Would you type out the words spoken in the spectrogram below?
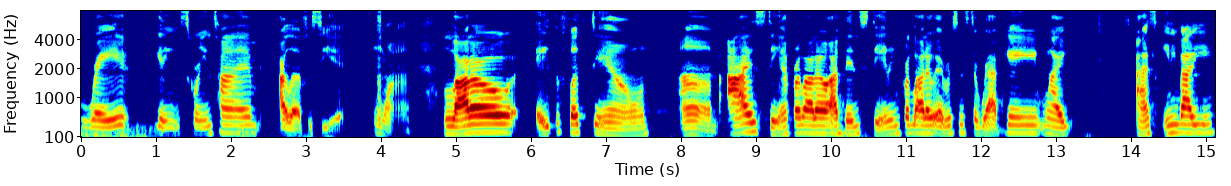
great, getting screen time. I love to see it. Latto ate the fuck down. Um, I stand for Latto. I've been standing for Latto ever since the rap game. Like, ask anybody.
